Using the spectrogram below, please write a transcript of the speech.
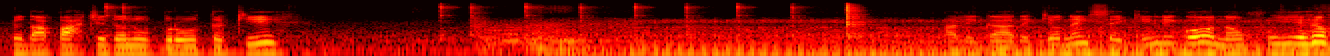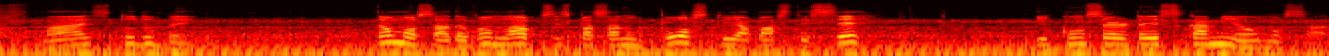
Deixa eu dar partida no bruto aqui. Tá ligado aqui, eu nem sei quem ligou, não fui eu, mas tudo bem. Então moçada, vamos lá, eu preciso passar num posto e abastecer e consertar esse caminhão, moçada.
